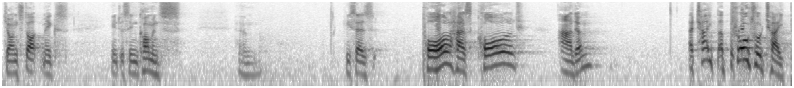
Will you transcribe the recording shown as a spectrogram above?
John Stott makes interesting comments. Um, he says, Paul has called Adam a type, a prototype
